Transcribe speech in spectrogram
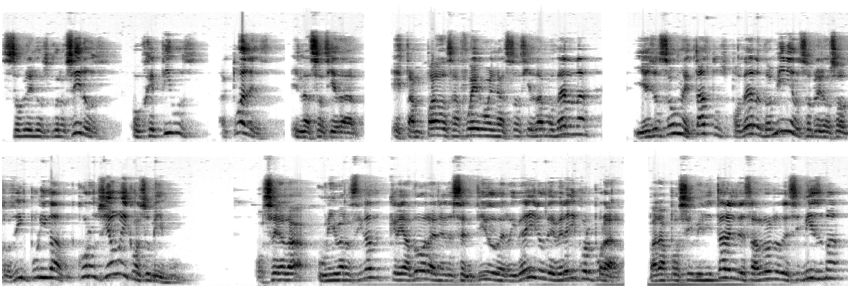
sobre los groseros objetivos actuales en la sociedad, estampados a fuego en la sociedad moderna, y ellos son estatus, poder, dominio sobre los otros, impunidad, corrupción y consumismo. O sea, la universidad creadora en el sentido de Ribeiro deberá incorporar, para posibilitar el desarrollo de sí misma,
